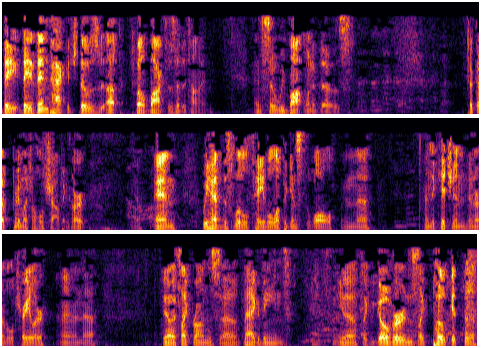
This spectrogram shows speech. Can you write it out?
they they then packaged those up twelve boxes at a time, and so we bought one of those. Took up pretty much a whole shopping cart, you and we had this little table up against the wall in the in the kitchen in our little trailer, and uh, you know, it's like Ron's uh, bag of beans. You know, it's like we go over and just like poke at the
